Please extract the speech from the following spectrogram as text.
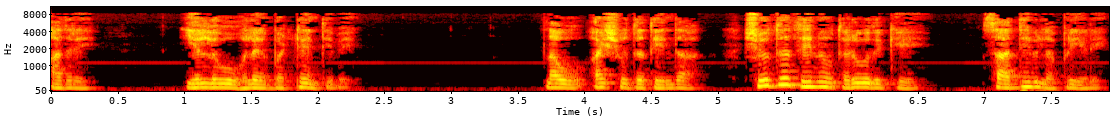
ಆದರೆ ಎಲ್ಲವೂ ಹೊಲೆಯ ಬಟ್ಟೆಯಂತಿವೆ ನಾವು ಅಶುದ್ಧತೆಯಿಂದ ಶುದ್ಧತೆಯನ್ನು ತರುವುದಕ್ಕೆ ಸಾಧ್ಯವಿಲ್ಲ ಪ್ರಿಯರೇ.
